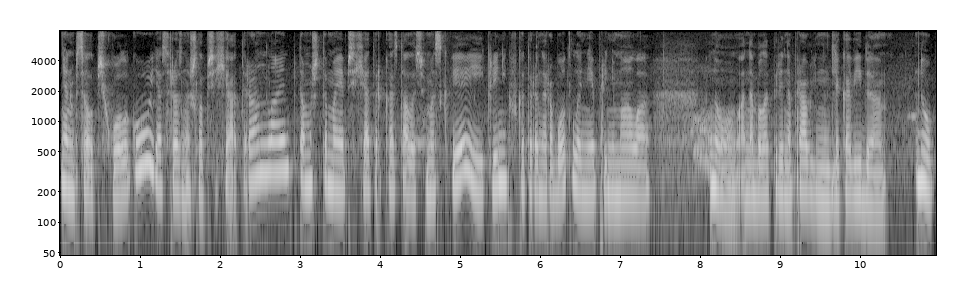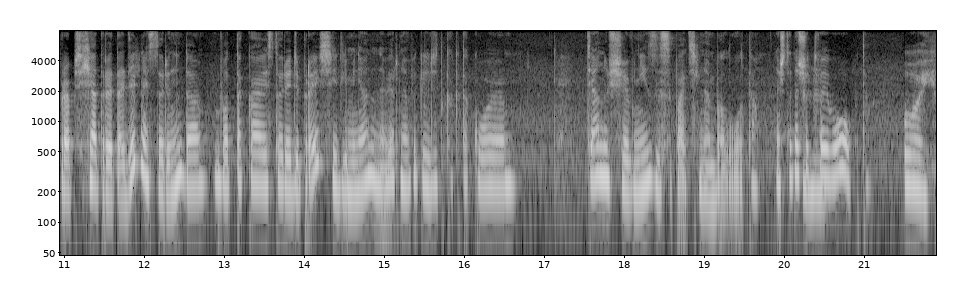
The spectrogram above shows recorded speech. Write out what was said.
Я написала психологу, я сразу нашла психиатра онлайн, потому что моя психиатрка осталась в Москве, и клиника, в которой она работала, не принимала... Ну, она была перенаправлена для ковида ну, про психиатра это отдельная история, ну да. Вот такая история депрессии для меня, она, наверное, выглядит как такое тянущее вниз засыпательное болото. А что насчет mm-hmm. твоего опыта? Ой,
